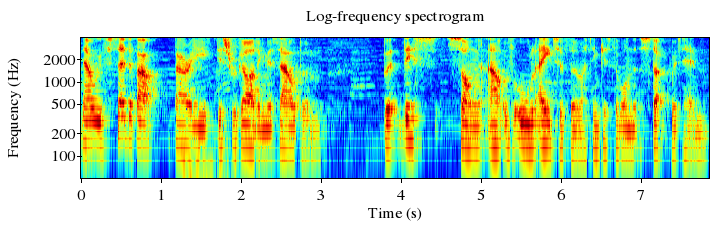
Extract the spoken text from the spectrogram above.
Now we've said about Barry disregarding this album, but this song out of all eight of them, I think is the one that stuck with him,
